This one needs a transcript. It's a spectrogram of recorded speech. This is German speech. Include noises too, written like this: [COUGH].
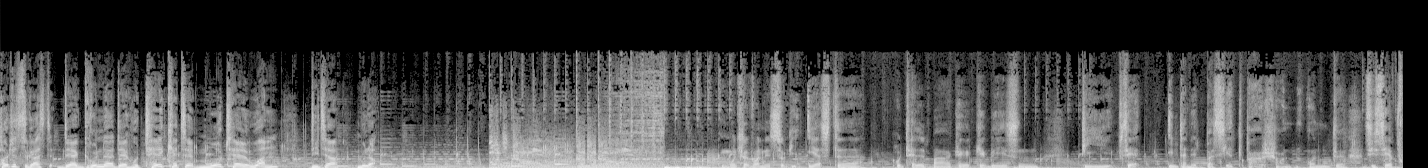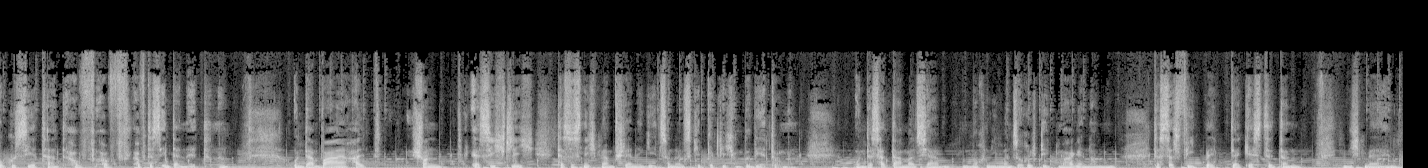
Heute zu Gast der Gründer der Hotelkette Motel One, Dieter Müller. Motel One ist so die erste Hotelmarke gewesen, die sehr internetbasiert war schon und äh, sich sehr fokussiert hat auf, auf, auf das Internet. Ne? Und da war halt schon ersichtlich, dass es nicht mehr um Sterne geht, sondern es geht wirklich um Bewertungen. Und das hat damals ja noch niemand so richtig wahrgenommen, dass das Feedback der Gäste dann nicht mehr in,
